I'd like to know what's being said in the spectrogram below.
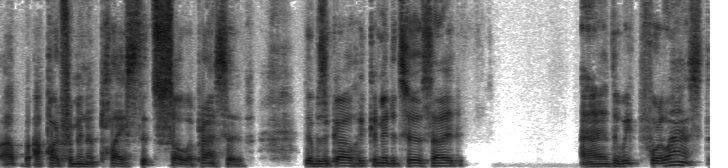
apart from in a place that's so oppressive. There was a girl who committed suicide uh, the week before last.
